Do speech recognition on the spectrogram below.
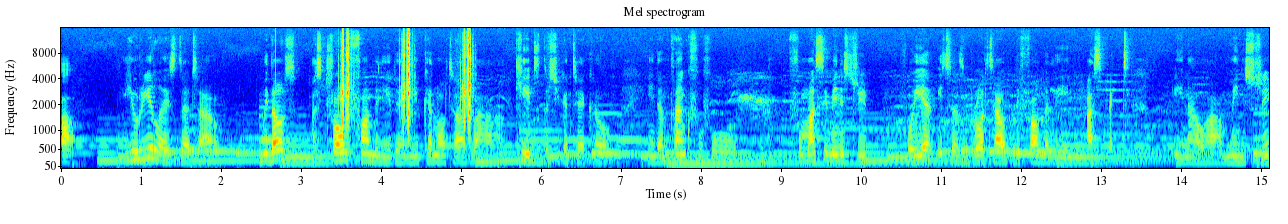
uh, you realize that without a strong family, then you cannot have kids that you can take care of. And I'm thankful for, for Mercy Ministry for years, it has brought out the family aspect in our ministry.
